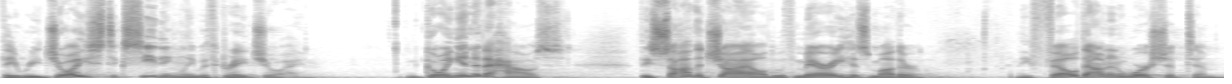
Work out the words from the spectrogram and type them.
they rejoiced exceedingly with great joy. And going into the house, they saw the child with Mary, his mother, and they fell down and worshiped him.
